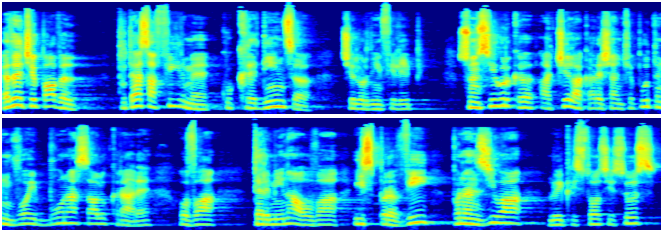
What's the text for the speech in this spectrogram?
Iată de ce Pavel putea să afirme cu credință celor din Filipi, sunt sigur că acela care și-a început în voi buna sa lucrare o va termina, o va isprăvi până în ziua lui Hristos Iisus.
